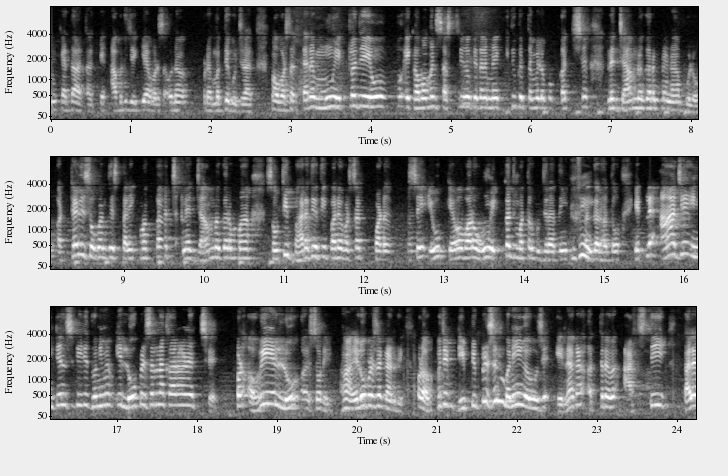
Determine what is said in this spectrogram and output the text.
એમ કહેતા હતા કે આ બધી જગ્યા વરસાદ આપણે મધ્ય ગુજરાતમાં વરસાદ. ત્યારે હું એકલો જ એવો એક હવામાન શાસ્ત્રી હતો કે ત્યારે મેં કીધું કે તમે લોકો કચ્છ અને જામનગરને ના ભૂલો. અઠ્યાવીસ ઓગણત્રીસ તારીખમાં કચ્છ અને જામનગરમાં સૌથી ભારેથી અતિ ભારે વરસાદ પડશે એવું કહેવા વાળો હું એક જ માત્ર ગુજરાતની અંદર હતો. એટલે આ જે ઇન્ટેન્સિટી જે ધોની એ લો પ્રેશરના કારણે જ છે. પણ હવે એ લો સોરી હા, એ લો પ્રેશર કારણથી પણ હવે જે ડીપ ડિપ્રેશન બની ગયું છે, એના કારણે અત્યારે આજથી, કાલે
